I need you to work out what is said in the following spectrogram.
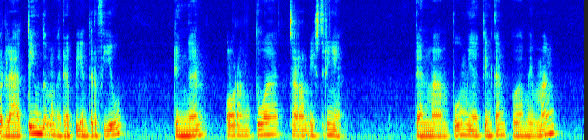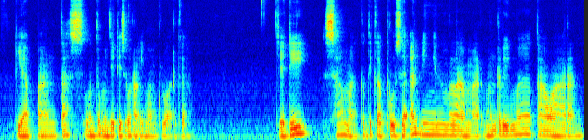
berlatih untuk menghadapi interview dengan orang tua calon istrinya dan mampu meyakinkan bahwa memang dia pantas untuk menjadi seorang imam keluarga. Jadi, sama ketika perusahaan ingin melamar, menerima tawaran,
